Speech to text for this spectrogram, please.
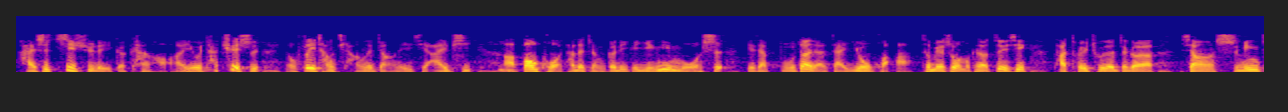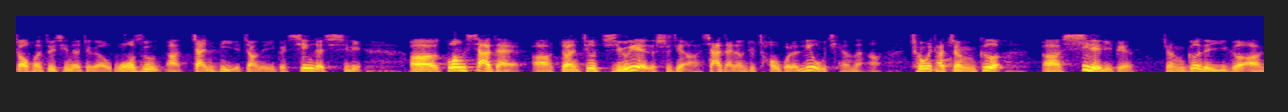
还是继续的一个看好啊，因为它确实有非常强的这样的一些 IP 啊，包括它的整个的一个盈利模式也在不断的在优化啊，特别是我们看到最新它推出的这个像使命召唤最新的这个 Warzone 啊战地。这样的一个新的系列，呃，光下载啊，短就几个月的时间啊，下载量就超过了六千万啊，成为它整个啊系列里边整个的一个啊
